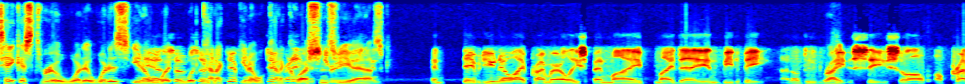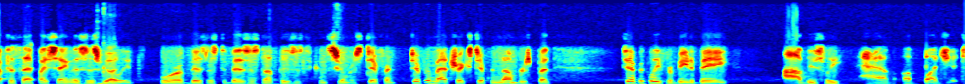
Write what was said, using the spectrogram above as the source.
take us through what what is you know yeah, what so, what so kind of you know what kind of questions do you ask? And, and, David, you know I primarily spend my my day in B two B. I don't do. B two C. So I'll, I'll preface that by saying this is Good. really for business to business, not business to consumers. Different different metrics, different numbers, but typically for B two B, obviously have a budget,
